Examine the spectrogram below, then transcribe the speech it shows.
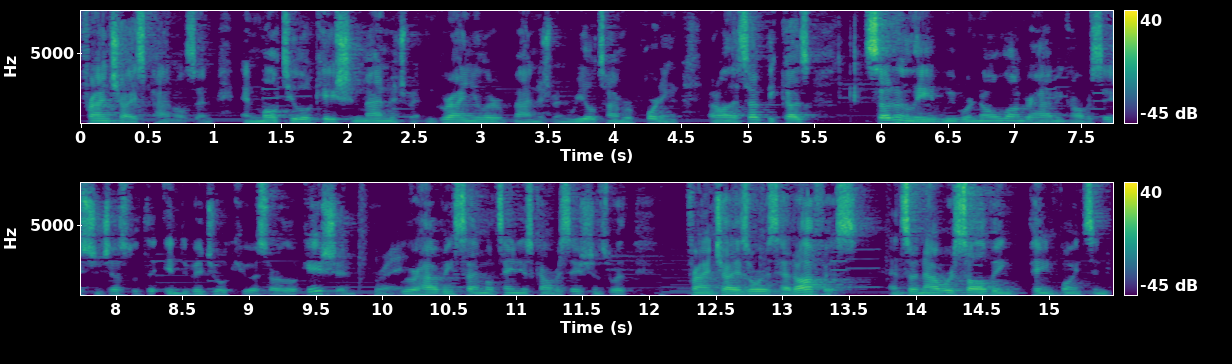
franchise panels and, and multi location management and granular management, real time reporting, and all that stuff because suddenly we were no longer having conversations just with the individual QSR location. Right. We were having simultaneous conversations with franchisor's head office. And so now we're solving pain points in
